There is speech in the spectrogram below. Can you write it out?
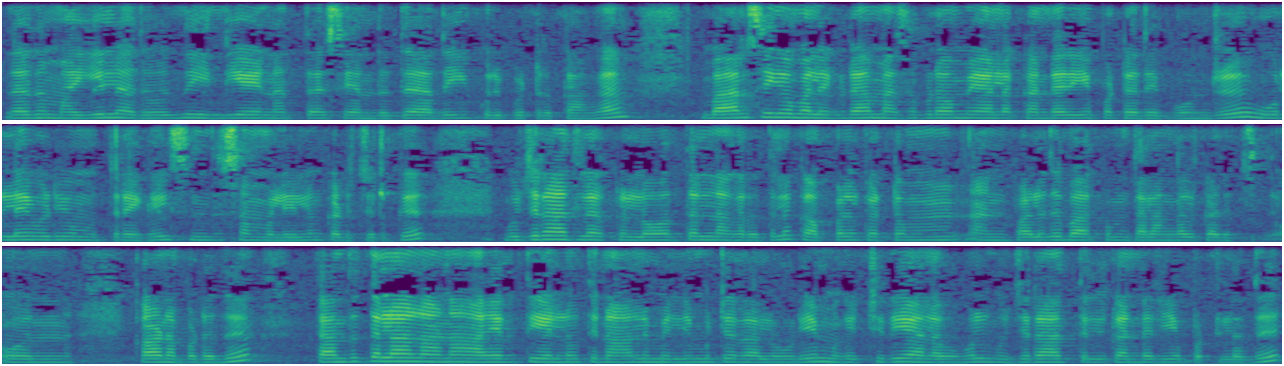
அதாவது மயில் அது வந்து இந்திய இனத்தை சேர்ந்தது அதையும் குறிப்பிட்டிருக்காங்க. பாரசீக வளைகுடா மெசபடோமியாவில் கண்டறியப்பட்டதை போன்று உருளை வடிவ முத்திரைகள் சிந்து சமவெளியிலும் கிடைச்சிருக்கு. குஜராத்தில் இருக்க லோத்தல் நகரத்தில் கப்பல் கட்டும் அண்ட் பழுது பார்க்கும் தளங்கள் கிடைச்சி ஒன்- காணப்படுது. தந்தத்தலாலான ஆயிரத்தி எழுநூத்தி நாலு மில்லிமீட்டர் அளவுடைய மிகச்சிறிய அளவுகள் குஜராத்தில் கண்டறியப்பட்டுள்ளது.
